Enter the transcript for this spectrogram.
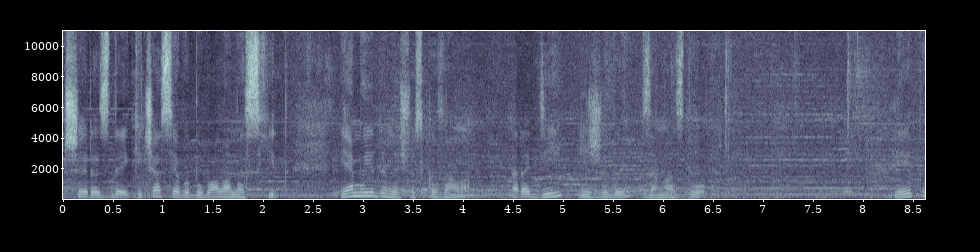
через деякий час я вибувала на схід. Я йому єдине, що сказала: радій і живи за нас двох. І по,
